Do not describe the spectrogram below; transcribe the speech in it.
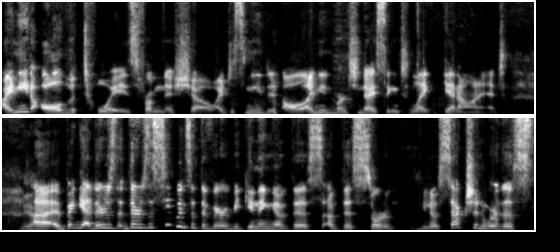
I need all the toys from this show. I just need it all. I need merchandising to like get on it. Yeah. Uh, but yeah, there's there's a sequence at the very beginning of this of this sort of you know section where this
